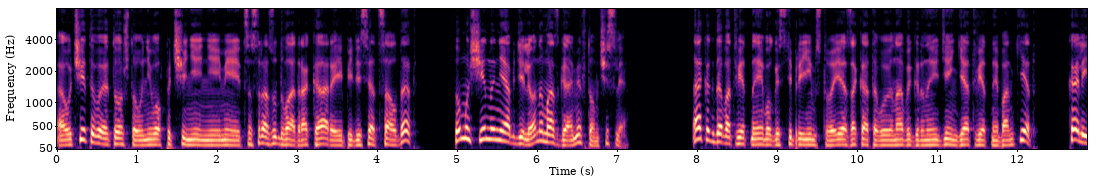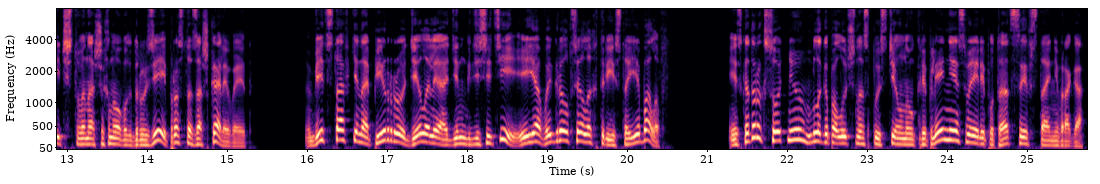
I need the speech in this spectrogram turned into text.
А учитывая то, что у него в подчинении имеется сразу два дракара и 50 солдат, то мужчина не обделен мозгами в том числе. А когда в ответ на его гостеприимство я закатываю на выигранные деньги ответный банкет, количество наших новых друзей просто зашкаливает. Ведь ставки на пирру делали один к десяти, и я выиграл целых 300 ебалов из которых сотню благополучно спустил на укрепление своей репутации в стане врага.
